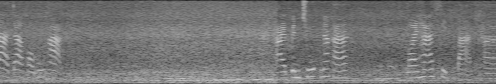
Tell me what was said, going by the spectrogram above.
จ้าจ้าขอบคุณค่ะ ขายเป็นชุดนะคะร้อยห้าสิบบาทค่ะ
